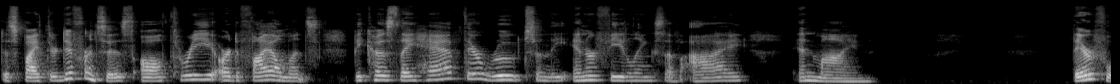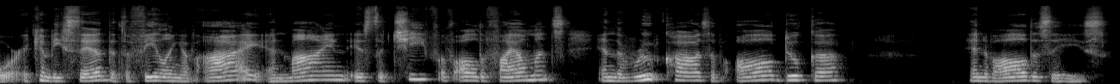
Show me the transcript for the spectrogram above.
Despite their differences, all three are defilements because they have their roots in the inner feelings of I and mine. Therefore, it can be said that the feeling of I and mine is the chief of all defilements and the root cause of all dukkha and of all disease.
